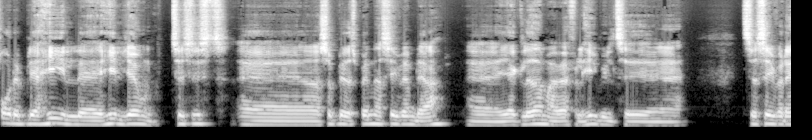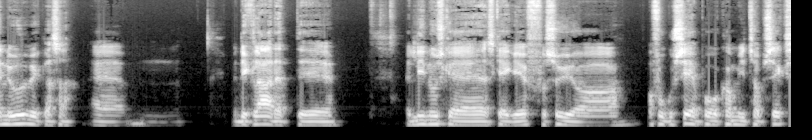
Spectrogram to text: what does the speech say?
tror det bliver helt, øh, helt jævnt til sidst, øh, og så bliver det spændende at se, hvem det er. Øh, jeg glæder mig i hvert fald helt vildt til, øh, til at se, hvordan det udvikler sig. Øh, men det er klart, at øh, at lige nu skal, skal AGF forsøge at, at fokusere på at komme i top 6.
